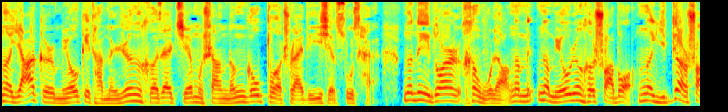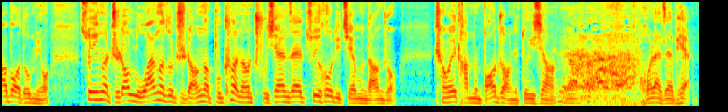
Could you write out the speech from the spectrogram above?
我压根儿没有给他们任何在节目上能够播出来的一些素材。我那一段很无聊，我没我没有任何耍宝，我一点儿耍宝都没有。所以我知道录完我就知道，我不可能出现在最后的节目当中，成为他们包装的对象。回来再骗。”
